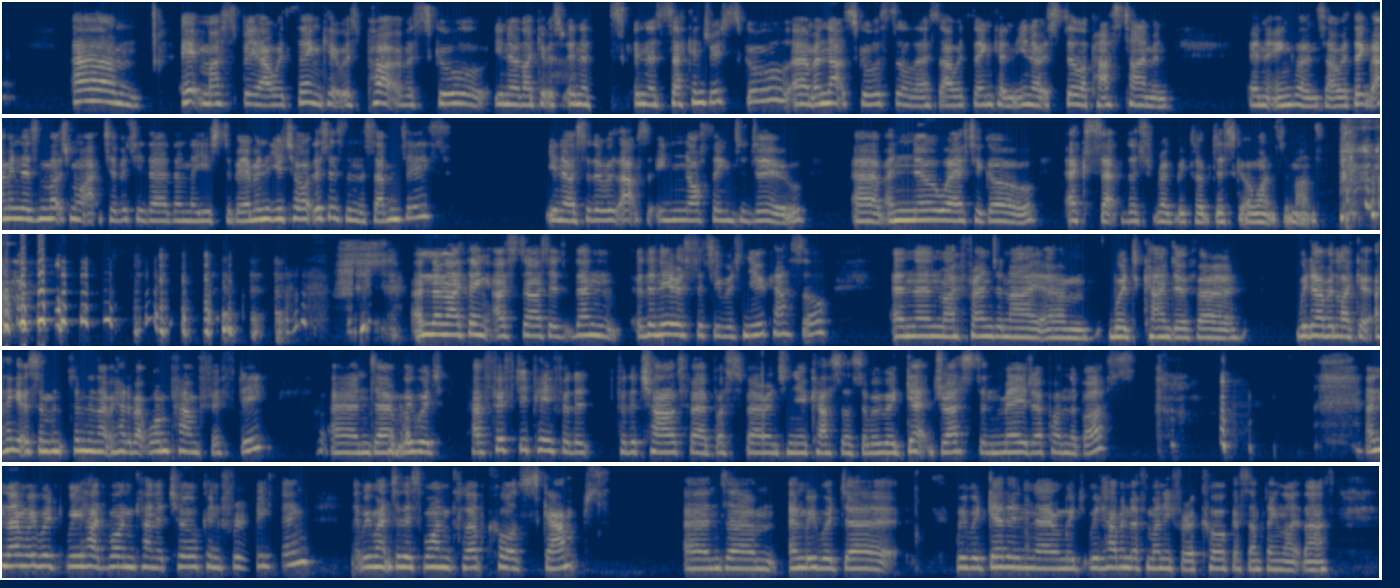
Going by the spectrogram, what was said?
Um, it must be. I would think it was part of a school. You know, like it was in a in a secondary school, um, and that school's still there. So I would think, and you know, it's still a pastime in in England. So I would think. I mean, there's much more activity there than there used to be. I mean, you talk. This is in the seventies. You know, so there was absolutely nothing to do um, and nowhere to go except this rugby club disco once a month. and then I think I started. Then the nearest city was Newcastle, and then my friend and I um, would kind of uh, we'd have it like a, I think it was some, something like we had about one pound fifty, and um, we would have fifty p for the for the child fare bus fare into Newcastle. So we would get dressed and made up on the bus. and then we would we had one kind of token free thing that we went to this one club called Scamps, and um, and we would uh, we would get in there and we'd we'd have enough money for a coke or something like that.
